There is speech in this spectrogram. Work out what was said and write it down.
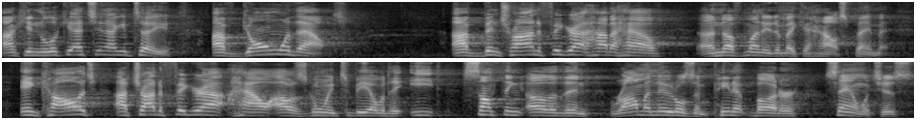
I can look at you and I can tell you, I've gone without. I've been trying to figure out how to have enough money to make a house payment. In college, I tried to figure out how I was going to be able to eat something other than ramen noodles and peanut butter sandwiches.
